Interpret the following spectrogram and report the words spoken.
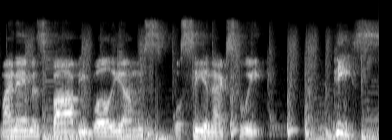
My name is Bobby Williams. We'll see you next week. Peace.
